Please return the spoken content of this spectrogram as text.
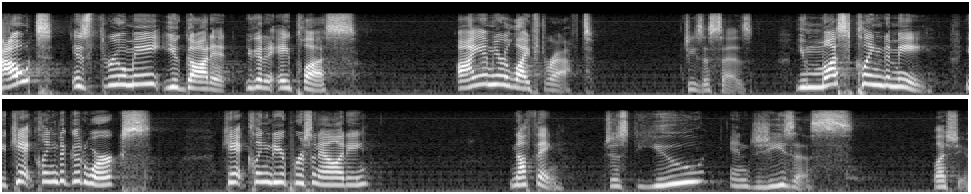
out is through me, you got it. You get an A plus. I am your life draft, Jesus says. You must cling to me. You can't cling to good works, can't cling to your personality. Nothing. Just you and Jesus. Bless you.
